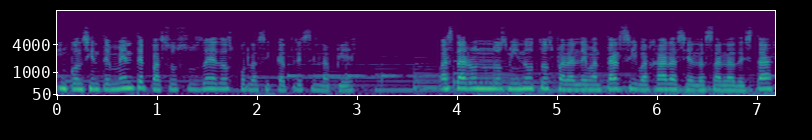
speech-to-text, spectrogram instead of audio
Inconscientemente pasó sus dedos por la cicatriz en la piel. Bastaron unos minutos para levantarse y bajar hacia la sala de estar,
